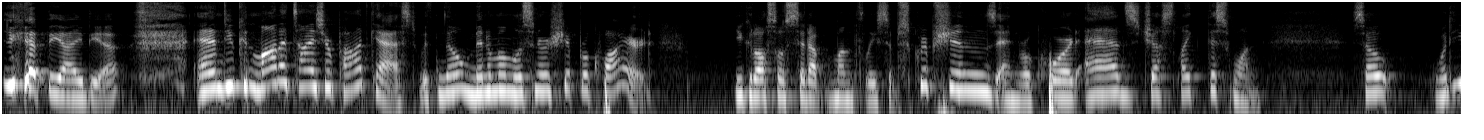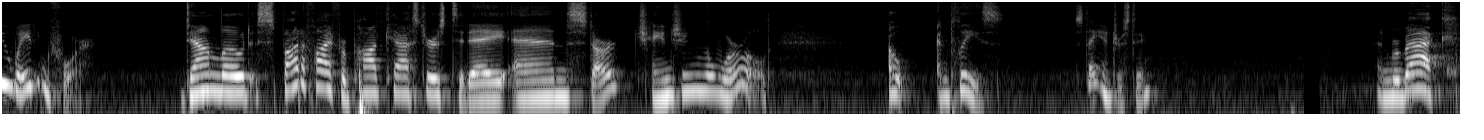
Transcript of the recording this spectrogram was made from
you get the idea. And you can monetize your podcast with no minimum listenership required. You could also set up monthly subscriptions and record ads just like this one. So, what are you waiting for? Download Spotify for podcasters today and start changing the world. Oh, and please, stay interesting. And we're back.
